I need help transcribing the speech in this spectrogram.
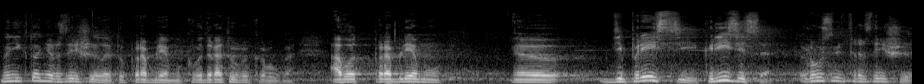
Но никто не разрешил эту проблему квадратуры круга. А вот проблему э, депрессии, кризиса Рузвельт разрешил.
